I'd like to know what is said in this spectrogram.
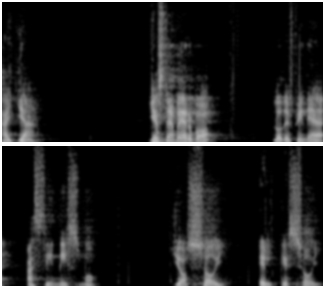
hayá. Y este verbo lo define a, a sí mismo. Yo soy el que soy.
